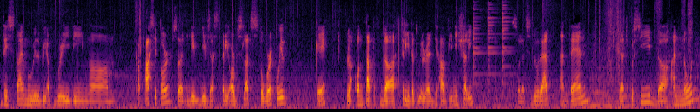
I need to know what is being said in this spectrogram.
This time we will be upgrading um, capacitor. So that it gives us three orb slots to work with okay? On top of the three that we already have initially. So let's do that. And then let's proceed the unknown.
